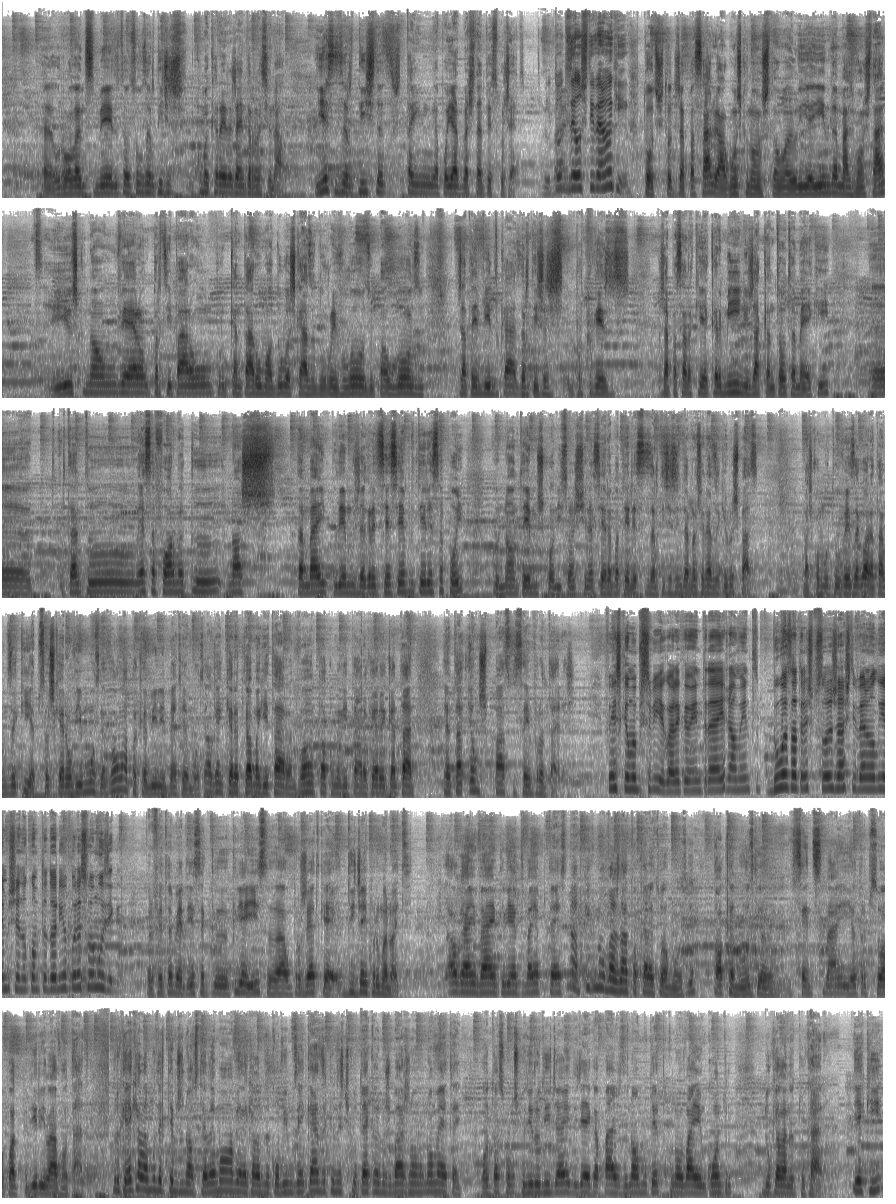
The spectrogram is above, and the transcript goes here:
o Rolando Semedo, então são os artistas com uma carreira já internacional. E esses artistas têm apoiado bastante esse projeto. E todos eles estiveram aqui? Todos, todos já passaram, alguns que não estão ali ainda, mas vão estar. E os que não vieram participaram por cantar uma ou duas casas do Rui Veloso, Paulo Gonzo, já tem vindo cá, os artistas portugueses que já passaram aqui, a Carminho já cantou também aqui. Uh, portanto, essa forma que nós também podemos agradecer sempre ter esse apoio, porque não temos condições financeiras para ter esses artistas internacionais aqui no espaço. Mas como tu vês agora, estamos aqui, as pessoas querem ouvir música, vão lá para a cabine e metem a música. Alguém quer tocar uma guitarra, vão, tocam uma guitarra, querem cantar. Então é um espaço sem fronteiras. Foi isso que eu me apercebi agora que eu entrei. Realmente, duas ou três pessoas já estiveram ali a mexer no computador e a pôr a sua música. Perfeitamente. Isso é que criei isso. Há um projeto que é DJ por uma noite alguém vai, o cliente vai, apetece, não, porquê que não vais lá tocar a tua música? Toca música, sente-se bem e outra pessoa pode pedir e ir lá à vontade. Porque é aquela música que temos no nosso telemóvel, é aquela música que ouvimos em casa que nas discotecas, nos bares não, não metem. Ou então se formos pedir o DJ, o DJ é capaz de não meter porque não vai em encontro do que ela anda a tocar. E aqui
